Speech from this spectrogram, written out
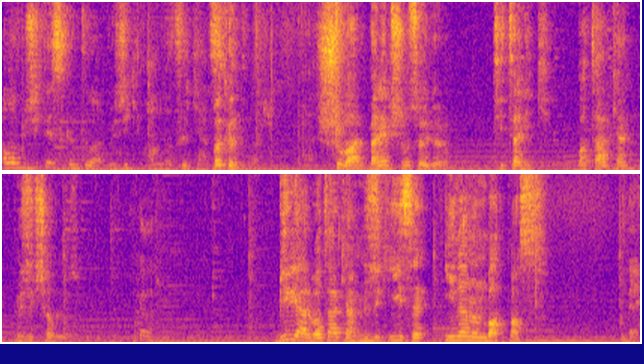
Ama müzikte sıkıntı var. Müzik anlatırken Bakın. sıkıntı var. Şu var. Ben hep şunu söylüyorum. Titanic batarken müzik çalıyordu. Bu kadar. Bir yer batarken müzik iyiyse inanın batmaz. Net.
